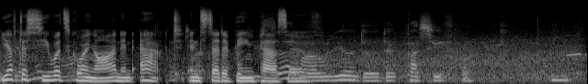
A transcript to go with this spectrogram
You have to see what's going on and act instead of being passive. saving.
